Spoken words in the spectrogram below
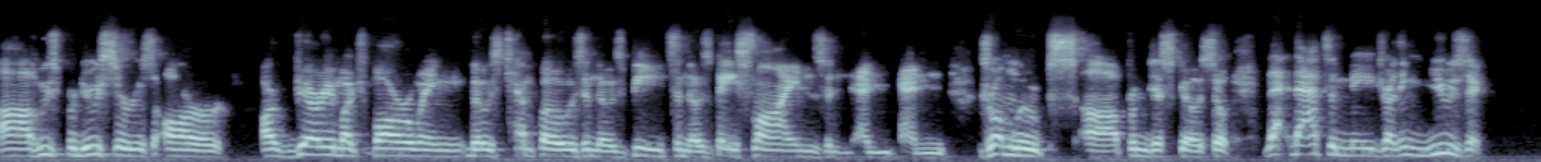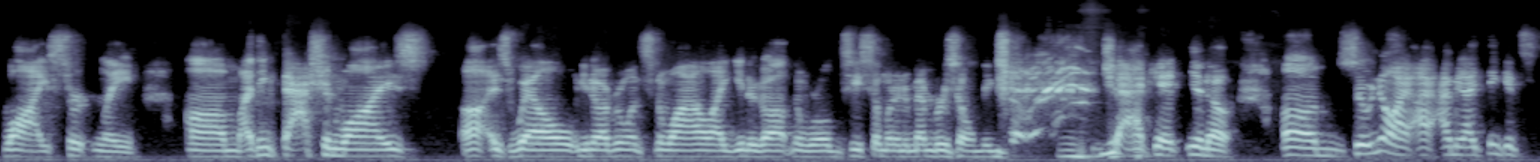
uh, whose producers are are very much borrowing those tempos and those beats and those bass lines and and, and drum loops uh, from disco. So that that's a major. I think music wise, certainly. Um, I think fashion wise, uh, as well. You know, every once in a while, I you know go out in the world and see someone in a members only jacket. You know, um, so no, I I mean I think it's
